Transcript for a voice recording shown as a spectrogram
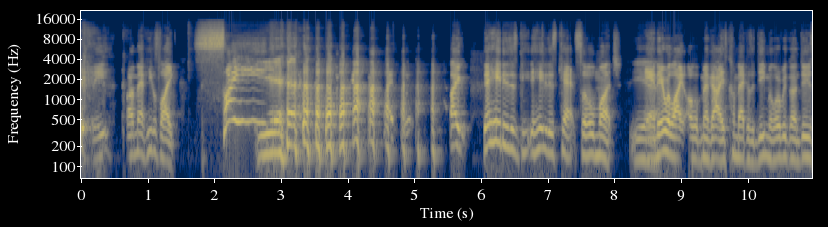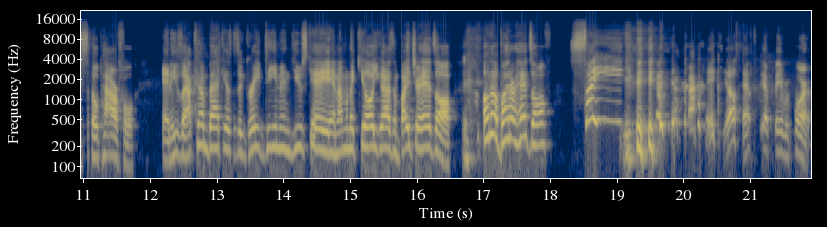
And he, oh man, he was like, "Psych!" yeah like they hated this they hated this cat so much yeah and they were like oh my god he's come back as a demon what are we gonna do he's so powerful and he's like i come back as the great demon Yusuke and i'm gonna kill all you guys and bite your heads off. Oh no bite our heads off. Psych! Yo, that's their favorite part.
